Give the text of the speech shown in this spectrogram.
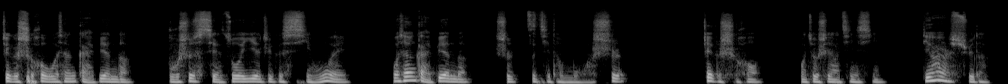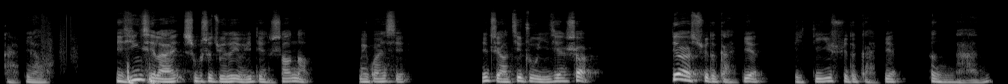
这个时候，我想改变的不是写作业这个行为，我想改变的是自己的模式。这个时候，我就是要进行第二序的改变了。你听起来是不是觉得有一点烧脑？没关系，你只要记住一件事儿：第二序的改变比第一序的改变更难。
